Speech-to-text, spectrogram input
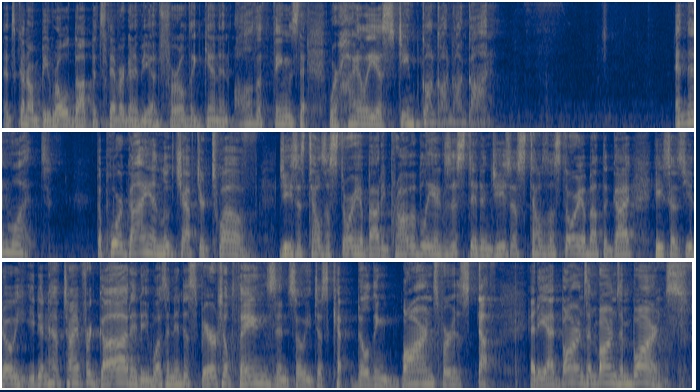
it's going to be rolled up. It's never going to be unfurled again. And all the things that were highly esteemed, gone, gone, gone, gone. And then what? The poor guy in Luke chapter 12 Jesus tells a story about he probably existed, and Jesus tells a story about the guy. He says, you know, he didn't have time for God and he wasn't into spiritual things, and so he just kept building barns for his stuff. And he had barns and barns and barns,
